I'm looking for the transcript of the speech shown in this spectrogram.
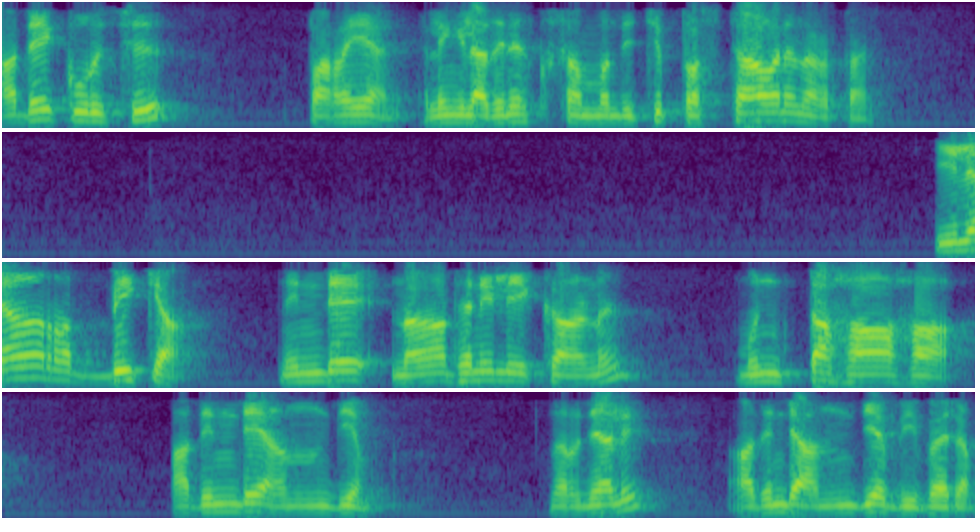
അതേക്കുറിച്ച് പറയാൻ അല്ലെങ്കിൽ അതിനെ സംബന്ധിച്ച് പ്രസ്താവന നടത്താൻ. ഇല റബ്ബിക്ക നിന്റെ നാഥനിലേക്കാണ് മുൻതഹാഹ അതിന്റെ അന്ത്യം. എന്ന് പറഞ്ഞാൽ അതിന്റെ അന്ത്യവിവരം.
